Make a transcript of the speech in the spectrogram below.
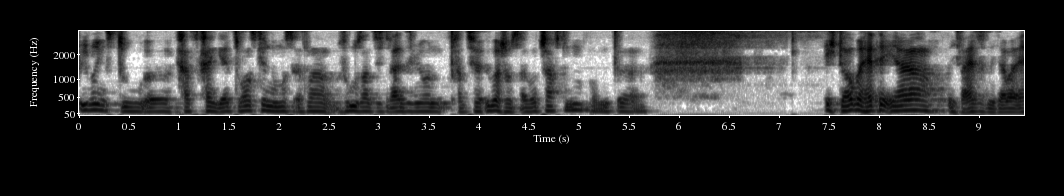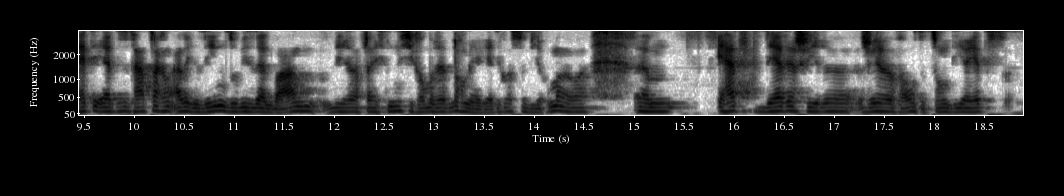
übrigens, du äh, hast kein Geld zum Ausgeben, du musst erstmal 25, 30 Millionen Transferüberschuss erwirtschaften. Und äh, ich glaube, hätte er, ich weiß es nicht, aber hätte er diese Tatsachen alle gesehen, so wie sie dann waren, wäre er vielleicht nicht gekommen und hätte noch mehr Geld gekostet, wie auch immer. Aber ähm, er hat sehr, sehr schwere, schwere Voraussetzungen, die er jetzt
